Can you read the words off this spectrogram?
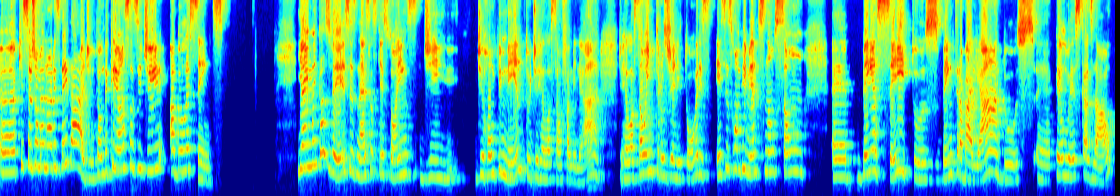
uh, que sejam menores de idade, então de crianças e de adolescentes. E aí, muitas vezes, nessas questões de, de rompimento de relação familiar, de relação entre os genitores, esses rompimentos não são é, bem aceitos, bem trabalhados é, pelo ex-casal,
